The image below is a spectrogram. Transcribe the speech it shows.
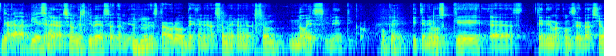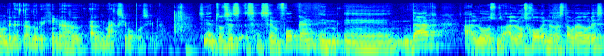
de cada, pieza. generación es diversa también. El restauro de generación en generación no es idéntico. Okay. Y tenemos que eh, tener una conservación del estado original al máximo posible. Sí, entonces se enfocan en, dar a los, a los jóvenes restauradores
